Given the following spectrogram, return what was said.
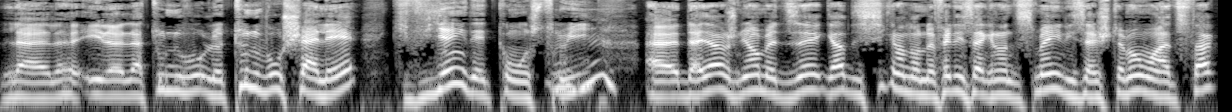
La, la- et le, la tout nouveau, le tout nouveau chalet qui vient d'être construit. Euh, D'ailleurs, Junior me disait, regarde ici, quand on a fait les agrandissements et les ajustements au Adstock,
